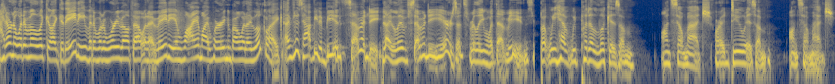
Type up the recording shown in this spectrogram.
I don't know what I'm going to look like at 80, but I'm going to worry about that when I'm 80. And why am I worrying about what I look like? I'm just happy to be in 70. I live 70 years. That's really what that means. But we have, we put a lookism on so much or a doism on so much.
